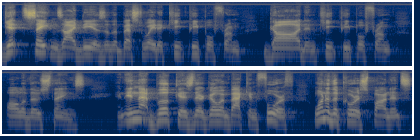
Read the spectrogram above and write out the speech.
get Satan's ideas of the best way to keep people from God and keep people from all of those things. And in that book, as they're going back and forth, one of the correspondents,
